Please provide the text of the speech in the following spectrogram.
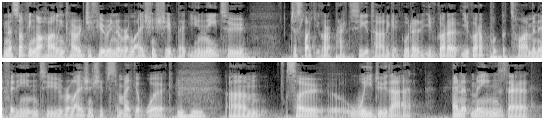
you know something I highly encourage if you're in a relationship that you need to just like you've got to practice your guitar to get good at it, you've got to you've got to put the time and effort into your relationships to make it work. Um, so we do that, and it means that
